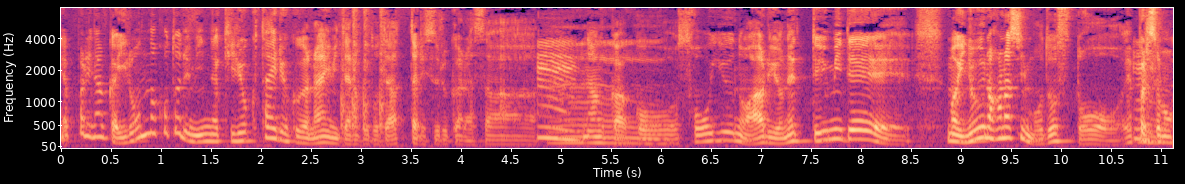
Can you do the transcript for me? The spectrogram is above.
やっぱりなんかいろんなことでみんな気力体力がないみたいなことってあったりするからさ、うん。なんかこうそういうのはあるよねっていう意味で、まあ、井上の話に戻すとやっぱりその、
